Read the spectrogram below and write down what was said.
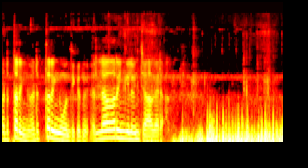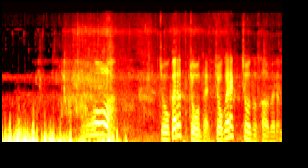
അടുത്ത റിങ് അടുത്ത റിങ് പൊന്തിക്കുന്നു എല്ലാ റിങ്ങിലും ചാകര ഓ ചൊകര ചോദ ചൊകര ചോദ സാധനം.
